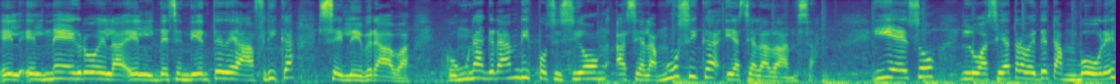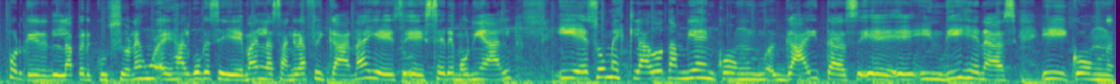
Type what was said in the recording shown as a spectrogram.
el, negro, el, descendiente de África, celebraba con una gran disposición hacia la música y hacia la danza y eso lo hacía a través de tambores porque la percusión es, algo que se lleva en la sangre africana y es, ceremonial y eso mezclado también con gaitas eh, eh, indígenas y con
